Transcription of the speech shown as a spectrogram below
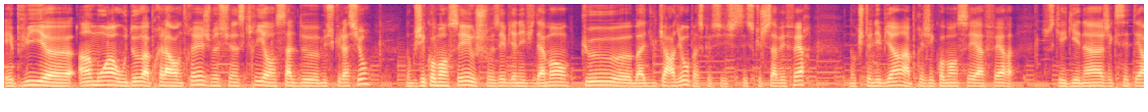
Et puis un mois ou deux après la rentrée, je me suis inscrit en salle de musculation donc j'ai commencé où je faisais bien évidemment que euh, bah, du cardio parce que c'est ce que je savais faire. Donc je tenais bien. Après j'ai commencé à faire tout ce qui est gainage, etc.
